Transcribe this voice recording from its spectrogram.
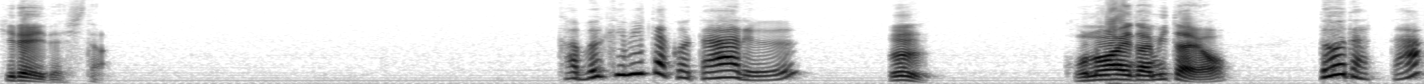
綺麗でした。歌舞伎見たことある？うん。この間見たよ。どうだった？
